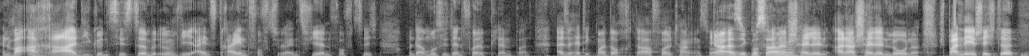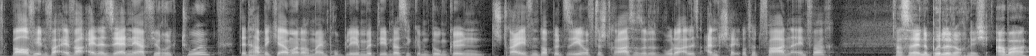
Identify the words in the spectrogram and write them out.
dann war Aral die günstigste mit irgendwie 1,53 oder 1,54 und da musste ich dann voll plempern. Also hätte ich mal doch da voll tanken sollen. Ja, also ich muss An der, sagen, an der Shell in Lohne. Spannende Geschichte. War auf jeden Fall einfach eine sehr nervige Rücktour. Dann habe ich ja immer noch mein Problem mit dem, dass ich im Dunkeln Streifen doppelt sehe auf der Straße. Also das wurde alles anstrengend auf das Fahren einfach. hast du deine Brille noch nicht. Aber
